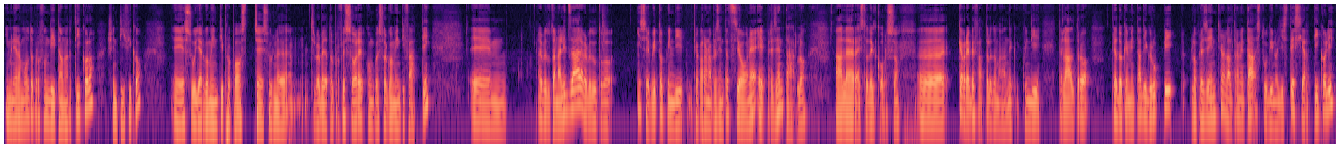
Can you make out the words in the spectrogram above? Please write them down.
in maniera molto approfondita un articolo scientifico eh, sugli argomenti proposti, cioè sul, ce l'avrebbe dato il professore con questi argomenti fatti. Ehm, avrebbe dovuto analizzare, avrebbe dovuto in seguito quindi preparare una presentazione e presentarlo al resto del corso eh, che avrebbe fatto le domande. Quindi, tra l'altro, credo che metà dei gruppi lo presentino e l'altra metà studino gli stessi articoli,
